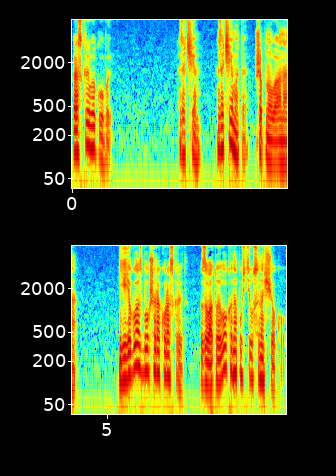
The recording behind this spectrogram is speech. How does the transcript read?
раскрыла губы. «Зачем? Зачем это?» — шепнула она. Ее глаз был широко раскрыт. Золотой локон опустился на щеку.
